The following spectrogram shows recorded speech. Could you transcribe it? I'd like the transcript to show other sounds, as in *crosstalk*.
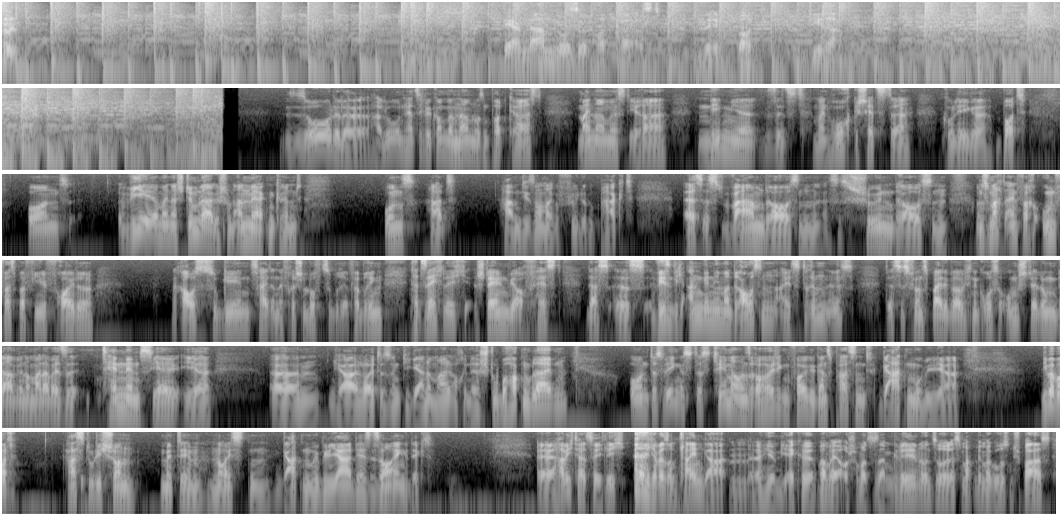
Hey! Der namenlose Podcast mit Bot und Dira. So, Dille. Hallo und herzlich willkommen beim namenlosen Podcast. Mein Name ist Ira. Neben mir sitzt mein hochgeschätzter Kollege Bot. Und wie ihr meiner Stimmlage schon anmerken könnt, uns hat, haben die Sommergefühle gepackt. Es ist warm draußen, es ist schön draußen und es macht einfach unfassbar viel Freude, rauszugehen, Zeit an der frischen Luft zu verbringen. Tatsächlich stellen wir auch fest, dass es wesentlich angenehmer draußen als drinnen ist. Das ist für uns beide, glaube ich, eine große Umstellung, da wir normalerweise tendenziell eher ähm, ja, Leute sind, die gerne mal auch in der Stube hocken bleiben. Und deswegen ist das Thema unserer heutigen Folge ganz passend Gartenmobiliar. Lieber Bot, hast du dich schon mit dem neuesten Gartenmobiliar der Saison eingedeckt? Äh, habe ich tatsächlich. *clears throat* Ich habe ja so einen Kleingarten äh, hier um die Ecke. Waren wir ja auch schon mal zusammen grillen und so. Das macht mir immer großen Spaß.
